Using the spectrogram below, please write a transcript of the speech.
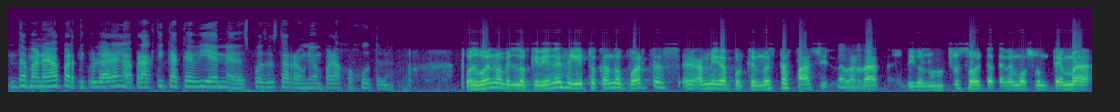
De manera particular en la práctica, ¿qué viene después de esta reunión para Jojutla? Pues bueno, lo que viene es seguir tocando puertas, eh, amiga, porque no está fácil, la verdad. Digo, nosotros ahorita tenemos un tema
